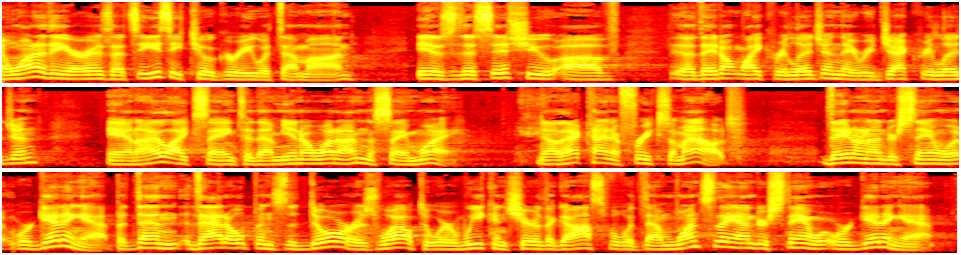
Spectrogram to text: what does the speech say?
And one of the areas that's easy to agree with them on is this issue of uh, they don't like religion, they reject religion, and I like saying to them, "You know what? I'm the same way." Now that kind of freaks them out. They don't understand what we're getting at. But then that opens the door as well to where we can share the gospel with them once they understand what we're getting at.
